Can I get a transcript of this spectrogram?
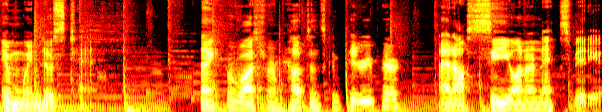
in Windows 10. Thank you for watching from Helton's Computer Repair, and I'll see you on our next video.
